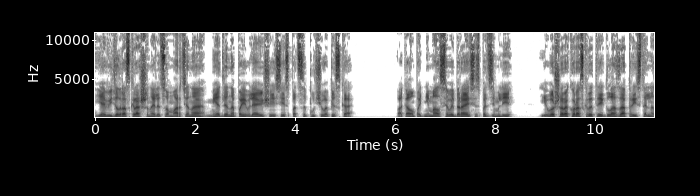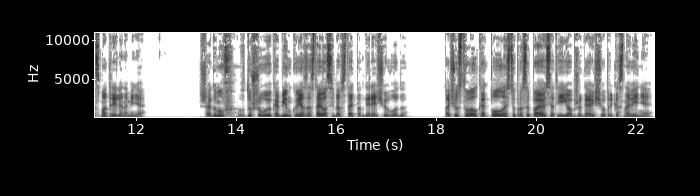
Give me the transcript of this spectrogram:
я видел раскрашенное лицо Мартина, медленно появляющееся из-под сыпучего песка. Пока он поднимался, выбираясь из-под земли, его широко раскрытые глаза пристально смотрели на меня. — Шагнув в душевую кабинку, я заставил себя встать под горячую воду. Почувствовал, как полностью просыпаюсь от ее обжигающего прикосновения.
